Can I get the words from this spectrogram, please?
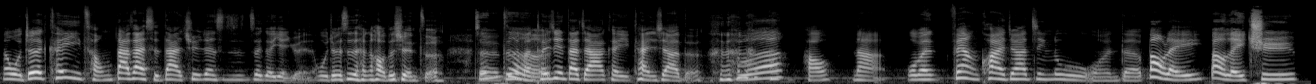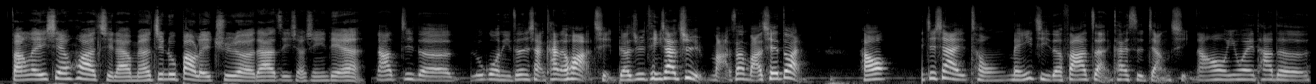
那我觉得可以从大赛时代去认识这个演员，我觉得是很好的选择。真的呃蛮推荐大家可以看一下的。我好，那我们非常快就要进入我们的暴雷，暴雷区防雷线画起来，我们要进入暴雷区了，大家自己小心一点。然后记得，如果你真的想看的话，请不要继续听下去，马上把它切断。好，接下来从每一集的发展开始讲起，然后因为它的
